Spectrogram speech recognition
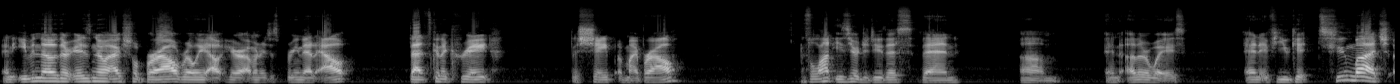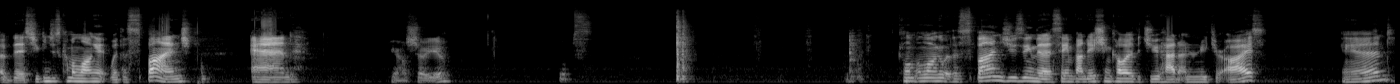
And even though there is no actual brow really out here, I'm going to just bring that out that's going to create the shape of my brow. It's a lot easier to do this than um, in other ways. And if you get too much of this, you can just come along it with a sponge and here I'll show you. Oops. Come along it with a sponge using the same foundation color that you had underneath your eyes and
